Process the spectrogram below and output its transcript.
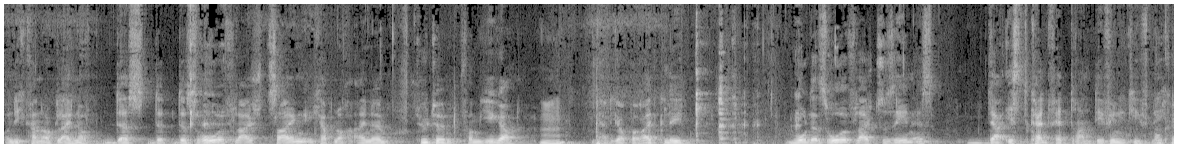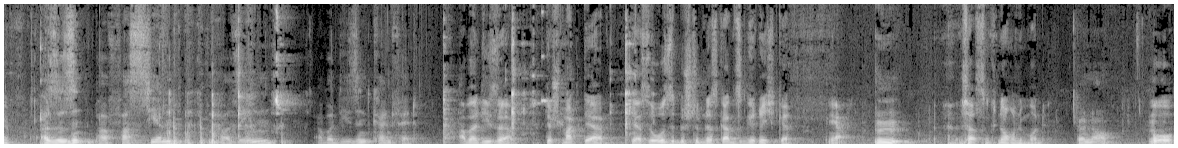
Und ich kann auch gleich noch das, das, das rohe Fleisch zeigen. Ich habe noch eine Tüte vom Jäger, die hatte ich auch bereitgelegt, wo das rohe Fleisch zu sehen ist. Da ist kein Fett dran, definitiv nicht. Okay. Also es sind ein paar Faszien, ein paar Sehnen, aber die sind kein Fett. Aber dieser Geschmack der, der Soße bestimmt das ganze Gericht, gell? Ja, Jetzt hast du einen Knochen im Mund. genau. Oh,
